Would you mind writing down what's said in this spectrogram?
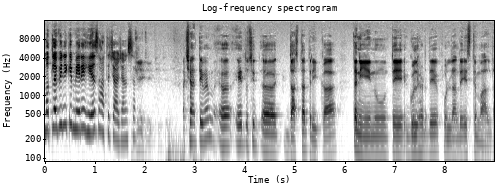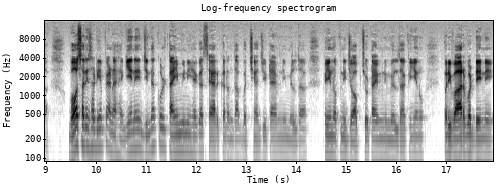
ਮਤਲਬ ਹੀ ਨਹੀਂ ਕਿ ਮੇਰੇ ਹੇਅਰਸ ਹੱਥ ਚ ਆ ਜਾਣ ਸਰ ਜੀ ਜੀ ਜੀ ਅੱਛਾ ਤੇ ਮੈਮ ਇਹ ਤੁਸੀਂ ਦੱਸਤਾ ਤਰੀਕਾ ਧਨੀਏ ਨੂੰ ਤੇ ਗੁਲਹੜ ਦੇ ਫੁੱਲਾਂ ਦੇ ਇਸਤੇਮਾਲ ਦਾ। ਬਹੁਤ ਸਾਰੀਆਂ ਸਾਡੀਆਂ ਭੈਣਾਂ ਹੈਗੀਆਂ ਨੇ ਜਿਨ੍ਹਾਂ ਕੋਲ ਟਾਈਮ ਹੀ ਨਹੀਂ ਹੈਗਾ ਸੈਰ ਕਰਨ ਦਾ ਬੱਚਿਆਂ 'ਚ ਹੀ ਟਾਈਮ ਨਹੀਂ ਮਿਲਦਾ। ਕਈਆਂ ਨੂੰ ਆਪਣੀ ਜੌਬ 'ਚੋਂ ਟਾਈਮ ਨਹੀਂ ਮਿਲਦਾ ਕਈਆਂ ਨੂੰ ਪਰਿਵਾਰ ਵੱਡੇ ਨੇ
